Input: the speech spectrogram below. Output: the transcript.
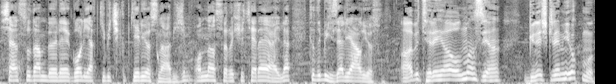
Sen sudan böyle gol yat gibi çıkıp geliyorsun abicim. Ondan sonra şu tereyağıyla kızı bir güzel yağlıyorsun. Abi tereyağı olmaz ya. Güneş kremi yok mu?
